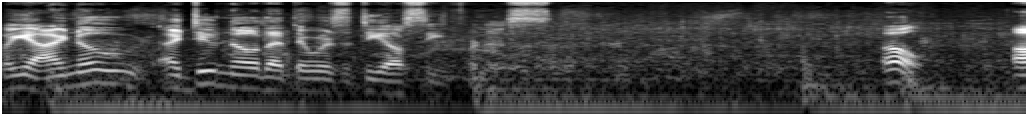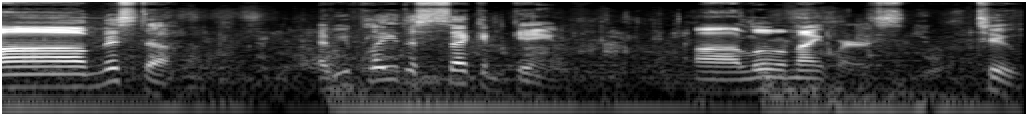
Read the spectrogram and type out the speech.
But yeah, I know, I do know that there was a DLC for this. Oh, uh, Mista, have you played the second game? Uh, Little Nightmares 2.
